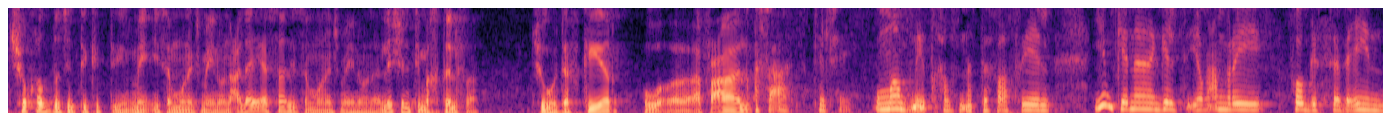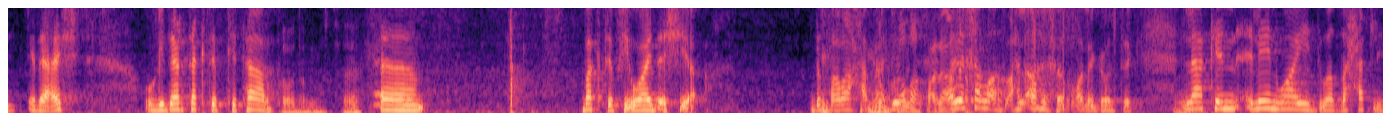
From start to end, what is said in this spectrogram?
شو قصدك أنت كنت مي يسمونك مجنونه؟ على أي أساس يسمونك مجنونه؟ ليش أنت مختلفة؟ شو هو تفكير؟ هو آه، أفعال؟ أفعال كل شيء وما بندخل في التفاصيل يمكن أنا قلت يوم عمري فوق السبعين إذا عشت وقدرت أكتب كتاب طول الوقت. آم، بكتب في وايد أشياء. بصراحة يوم بعدين- خلاص على بعدين آخر. خلاص على الآخر على قولتك. لكن لين وايد وضحت لي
